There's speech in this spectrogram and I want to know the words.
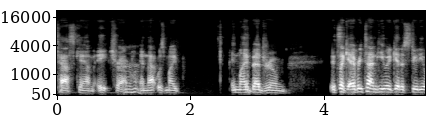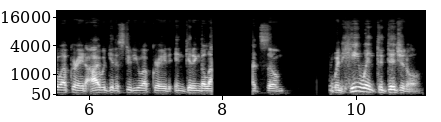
tascam 8 track Uh-huh. and that was my in my bedroom it's like every time he would get a studio upgrade i would get a studio upgrade in getting the lab. so when he went to digital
